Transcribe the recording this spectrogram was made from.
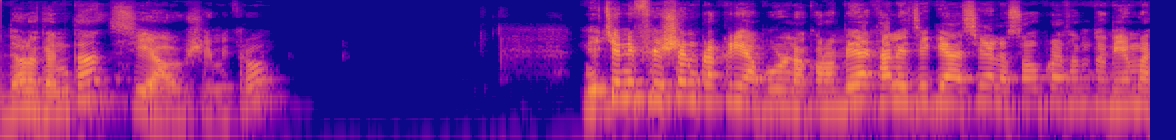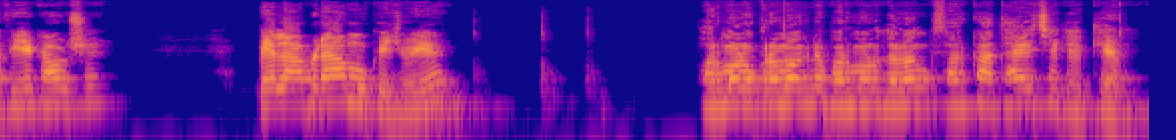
દળ ઘનતા સી આવશે મિત્રો. નીચેની ફિશન પ્રક્રિયા પૂર્ણ કરો. બે ખાલી જગ્યા છે, એટલે સૌપ્રથમ તો બેમાંથી એક આવશે. પહેલાં આપણે આ મૂકી જોઈએ. પરમાણુ ક્રમાંક ને પરમાણુ દળાંક સરખા થાય છે કે કેમ?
